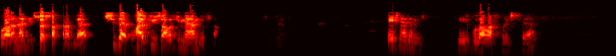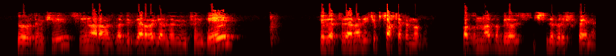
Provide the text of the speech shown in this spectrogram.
Bunlara nə deyir, söz saxtıra bilər. İkisi də hayküyü salır ki, mənimdir uşaq. Heç nə demir. Deyir, qulaq astım sizə. Gördüm ki, sizin aranızda bir qərara gəlmək mümkün deyil. Gözətçilərinə deyir ki, bıçaq gətirin oradan. Qadınlar da biraz, ikisi də belə şübhə ilə.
